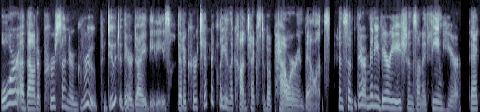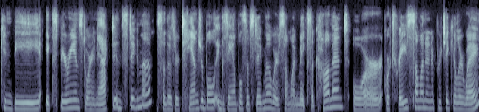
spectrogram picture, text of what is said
or about a person or group due to their diabetes that occur typically in the context of a power imbalance. And so there are many variations on a theme here that can be experienced or enacted stigma. So those are tangible examples of stigma where someone makes a comment or portrays someone in a particular way.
